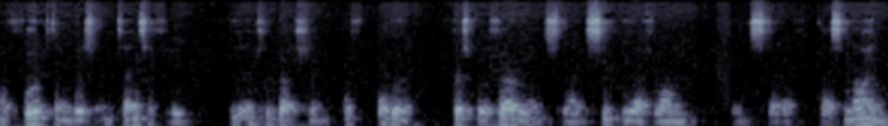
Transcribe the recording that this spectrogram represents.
have worked on this intensively, the introduction of other CRISPR variants like CPF1 instead of Cas9.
